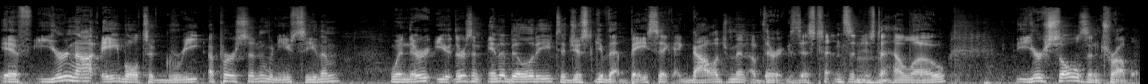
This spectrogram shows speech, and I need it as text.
if you're not able to greet a person when you see them. When there, you, there's an inability to just give that basic acknowledgement of their existence and just a hello, your soul's in trouble.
